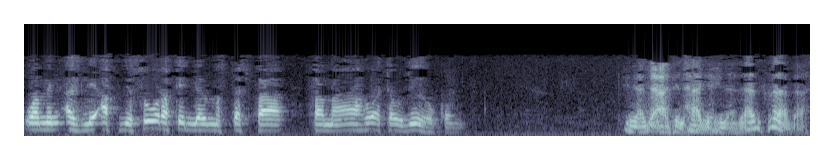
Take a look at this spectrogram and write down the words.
ومن أجل أخذ صورة للمستشفى. فما هو توجيهكم. إذا دعت الحاجة إلى ذلك فلا بأس.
